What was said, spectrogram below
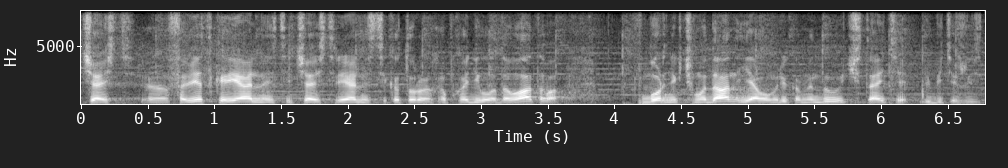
часть э, советской реальности, часть реальности, которая обходила Довлатова, сборник «Чемодан» я вам рекомендую, читайте, любите жизнь.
